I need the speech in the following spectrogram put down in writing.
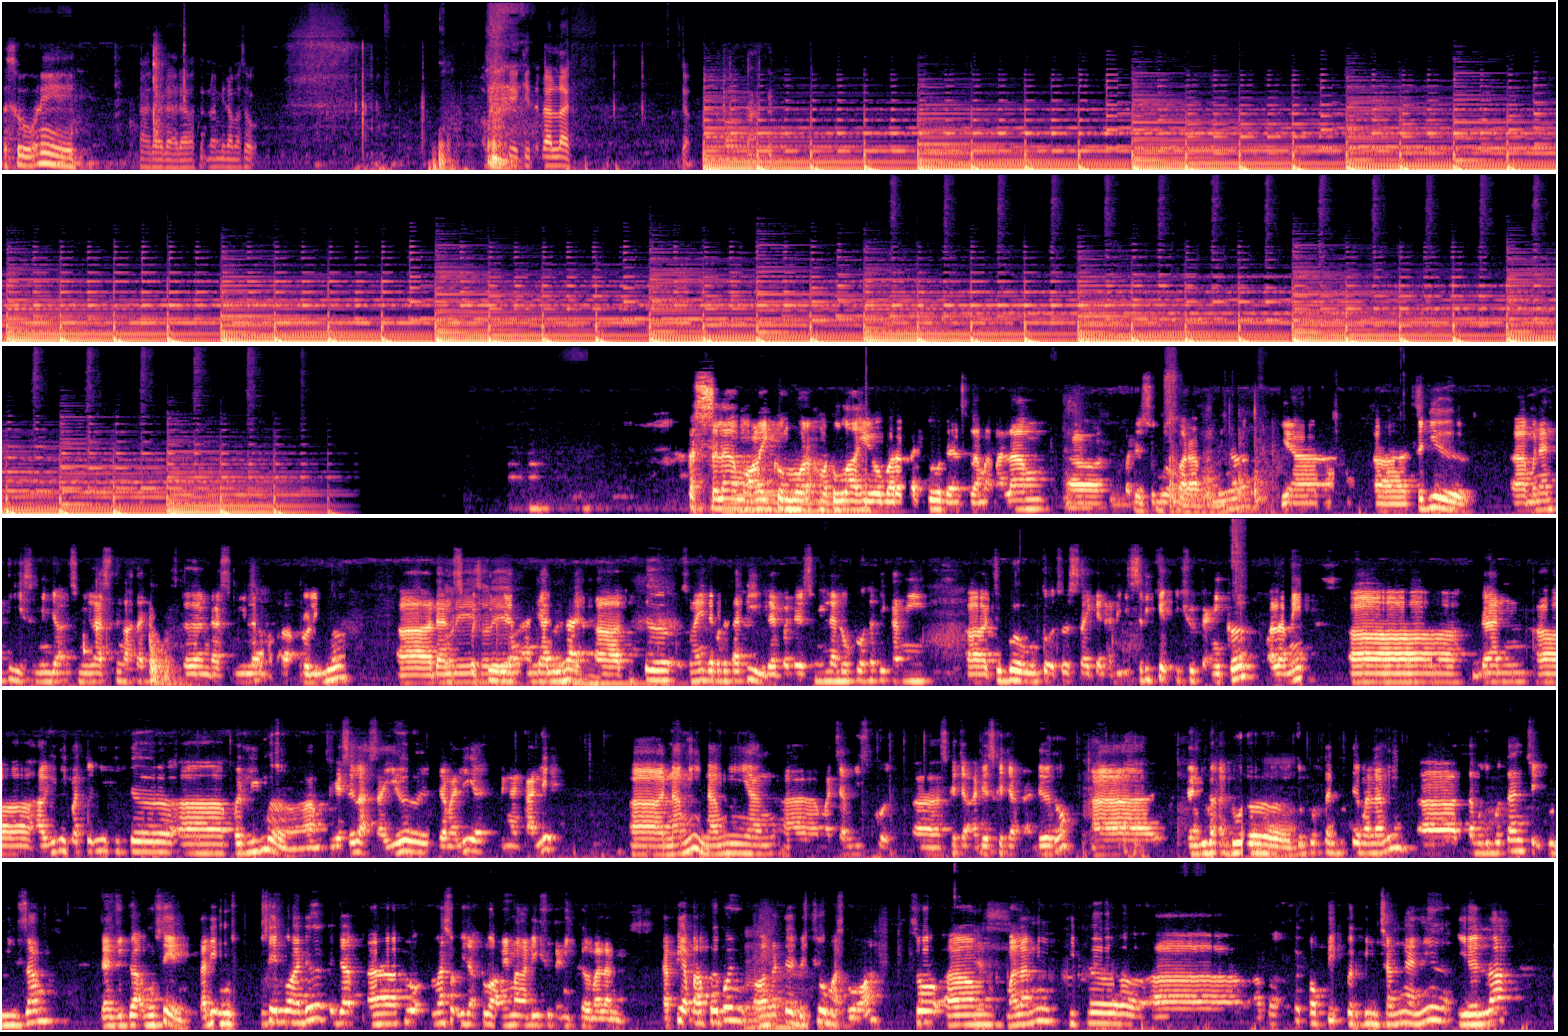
masuk ni. Dah dah dah dah Nami dah masuk. Okay, kita dah live. Sekejap. Assalamualaikum warahmatullahi wabarakatuh dan selamat malam uh, kepada semua para pendengar yang uh, sedia uh, menanti semenjak 9.30 tadi sekarang dah 9.45 uh, dan Sorry, seperti sorry. yang anda lihat uh, kita sebenarnya daripada tadi daripada 9.20 tadi kami uh, cuba untuk selesaikan ada sedikit isu teknikal malam ni Uh, dan uh, hari ni patutnya kita uh, berlima. Uh, macam biasalah. Saya Jamali dengan Khalid. Uh, Nami Nami yang uh, macam diskut uh, sekejap ada sekejap tak ada tu. Uh, dan juga dua jemputan kita malam ni. Uh, tetamu jemputan Cikgu Nizam dan juga Musin. Tadi Musin pun ada kejap uh, keluar, masuk kejap keluar. Memang ada isu teknikal malam ni tapi apa-apa pun Hmm. orang kata the show must go on so um, Yes. malam ni kita uh, apa, apa topik perbincangannya ialah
